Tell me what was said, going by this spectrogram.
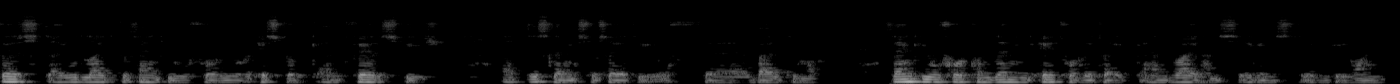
first, I would like to thank you for your historic and fair speech at the Islamic Society of uh, Baltimore. Thank you for condemning hateful rhetoric and violence against everyone,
